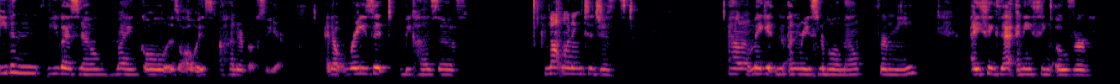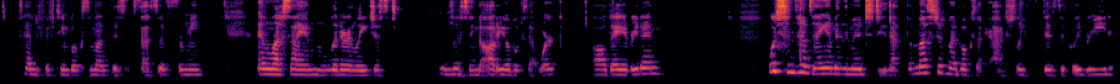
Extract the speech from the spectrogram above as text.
even you guys know my goal is always 100 books a year. I don't raise it because of not wanting to just, I don't know, make it an unreasonable amount for me. I think that anything over 10 to 15 books a month is excessive for me, unless I am literally just listening to audiobooks at work all day, every day. Which sometimes I am in the mood to do that, but most of my books I actually physically read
